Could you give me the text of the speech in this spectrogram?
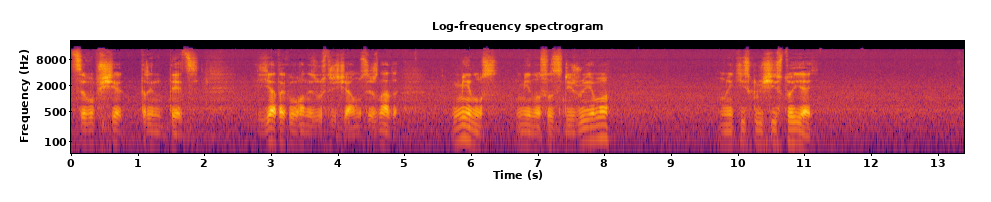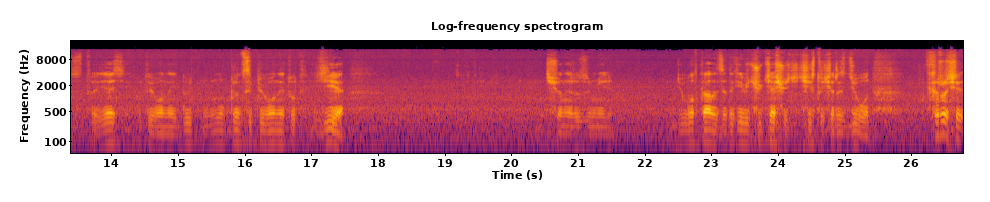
Це взагалі триндець. Я такого не зустрічав. Ну це ж треба. Мінус. Мінус відсліджуємо. Ну якісь ключі стоять. Стоять, куди вони йдуть. Ну, в принципі, вони тут є. Нічого не розумію. Діод калиться, таке відчуття, що чисто через діод. Коротше,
